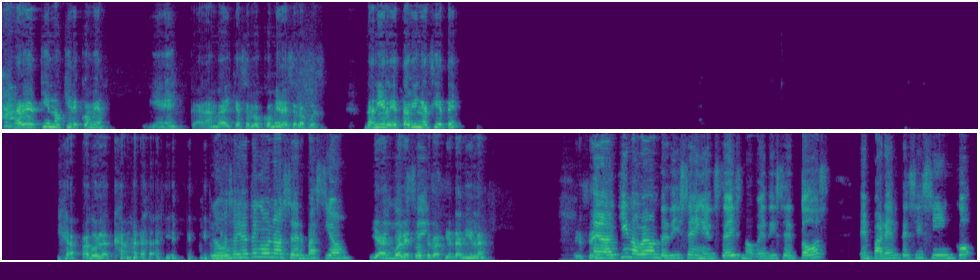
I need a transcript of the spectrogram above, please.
A ver, ¿quién no quiere comer? Bien, caramba, hay que hacerlo comer, esa es la fuerza. Daniel, ¿está bien el 7? Ya apagó la cámara, Daniel. No, yo tengo una observación. Ya, ¿cuál es tu observación, Daniela? El 6. Eh, aquí no ve donde dice en el 6, no ve, dice 2, en paréntesis 5.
